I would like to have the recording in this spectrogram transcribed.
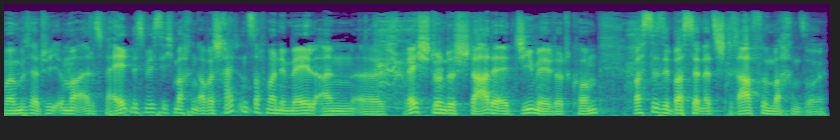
man muss natürlich immer alles verhältnismäßig machen. Aber schreibt uns doch mal eine Mail an äh, sprechstundestade.gmail.com, was der Sebastian als Strafe machen soll.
